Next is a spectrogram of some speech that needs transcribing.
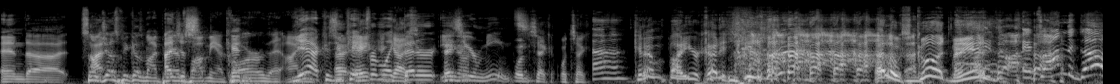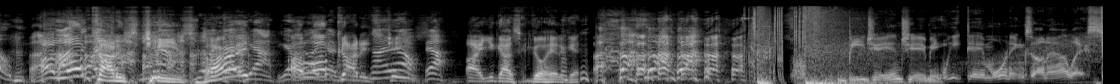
And uh, so I- just because my parents just bought me a can- car that I yeah, because you Uh, came hey, from hey, like guys, better, easier on. means. One second, one 2nd Can I have a bite of your cottage cheese? that looks good, man. it's on the go. I love cottage cheese. really all good. Yeah, yeah, I really love good. cottage I cheese. know, yeah. All right, you guys can go ahead again. BJ and Jamie. Weekday mornings on Alice.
